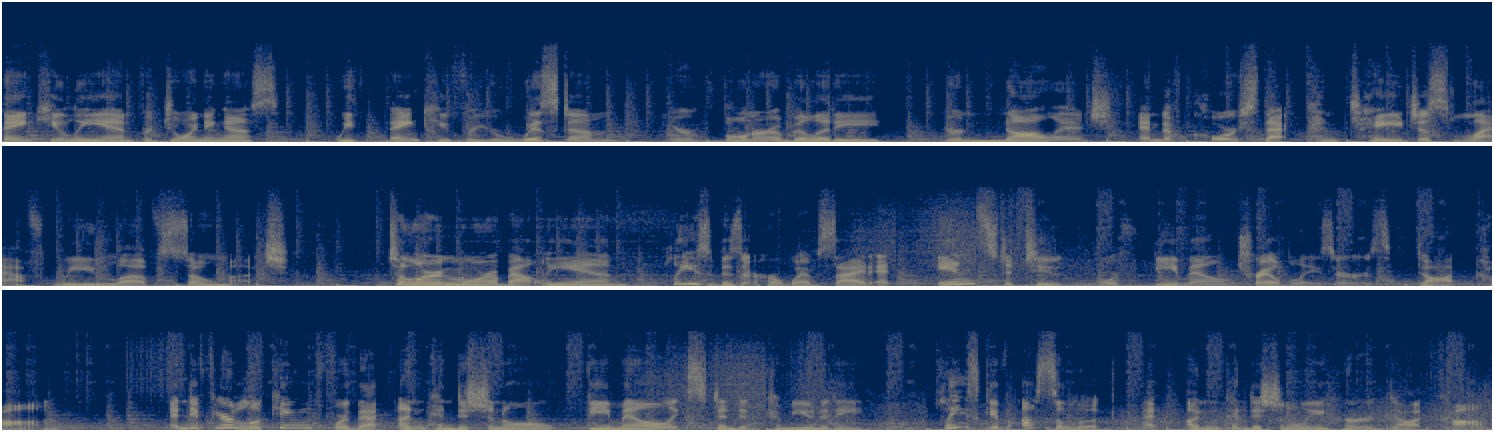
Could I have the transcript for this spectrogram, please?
Thank you, Leanne, for joining us. We thank you for your wisdom, your vulnerability, your knowledge, and of course, that contagious laugh we love so much. To learn more about Leanne, please visit her website at instituteforfemaletrailblazers.com. And if you're looking for that unconditional female extended community, please give us a look at unconditionallyher.com.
